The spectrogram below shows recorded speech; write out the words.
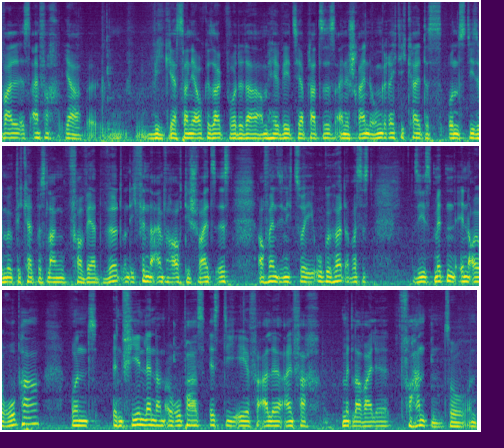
weil es einfach, ja, wie gestern ja auch gesagt wurde, da am Helvetia Platz ist eine schreiende Ungerechtigkeit, dass uns diese Möglichkeit bislang verwehrt wird. Und ich finde einfach auch, die Schweiz ist, auch wenn sie nicht zur EU gehört, aber es ist, sie ist mitten in Europa und in vielen Ländern Europas ist die Ehe für alle einfach mittlerweile vorhanden. So und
